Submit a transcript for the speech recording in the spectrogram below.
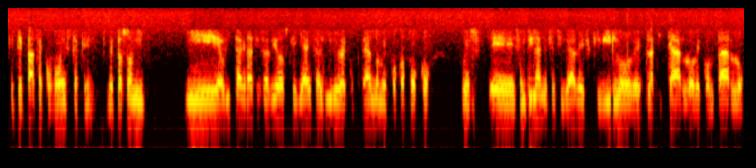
que te pasa como esta que, me pasó a mí. Y ahorita, gracias a Dios, que ya he salido y recuperándome poco a poco, pues eh, sentí la necesidad de escribirlo, de platicarlo, de contarlo.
